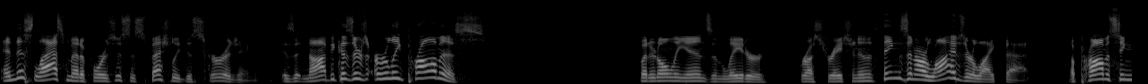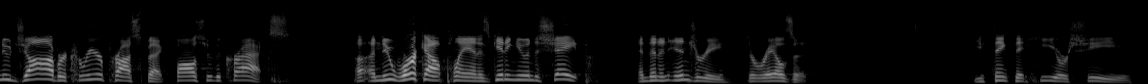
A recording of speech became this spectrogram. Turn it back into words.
And this last metaphor is just especially discouraging, is it not? Because there's early promise, but it only ends in later frustration. And the things in our lives are like that. A promising new job or career prospect falls through the cracks. A, new workout plan is getting you into shape, and then an injury derails it. You think that he or she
